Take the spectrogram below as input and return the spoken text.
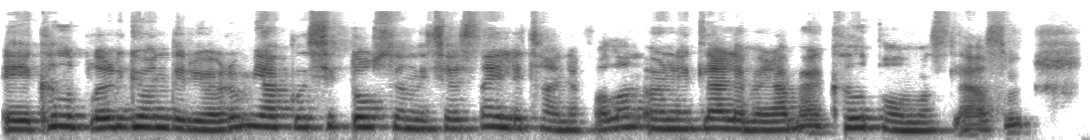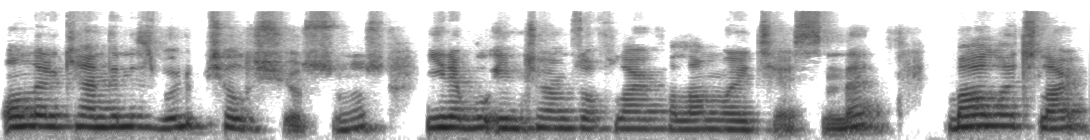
e, kalıpları gönderiyorum. Yaklaşık dosyanın içerisinde 50 tane falan örneklerle beraber kalıp olması lazım. Onları kendiniz bölüp çalışıyorsunuz. Yine bu in terms of'lar falan var içerisinde. Bağlaçlar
